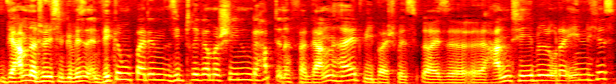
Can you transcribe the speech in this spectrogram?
wir haben natürlich eine gewisse Entwicklung bei den Siebträgermaschinen gehabt in der Vergangenheit, wie beispielsweise äh, Handhebel oder ähnliches.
